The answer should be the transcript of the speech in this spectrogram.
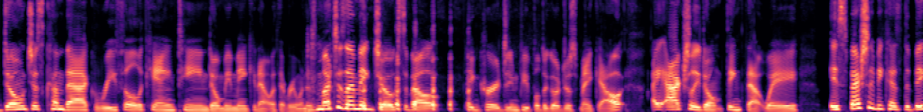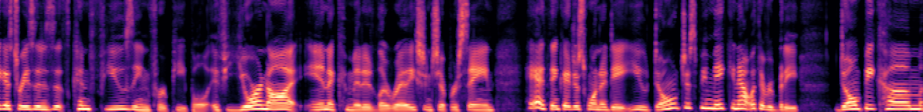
Don't just come back, refill the canteen, don't be making out with everyone. As much as I make jokes about encouraging people to go just make out, I actually don't think that way, especially because the biggest reason is it's confusing for people. If you're not in a committed relationship or saying, hey, I think I just want to date you, don't just be making out with everybody. Don't become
